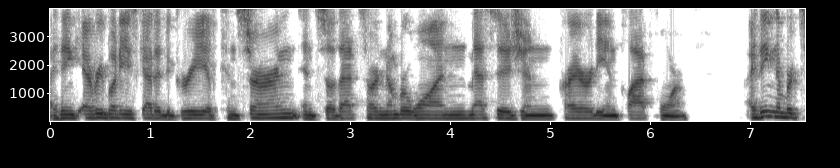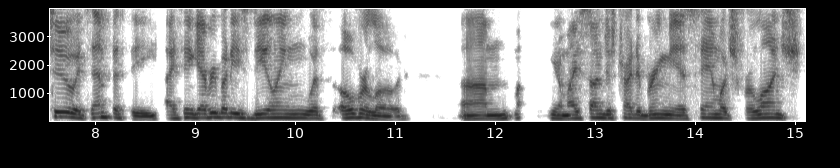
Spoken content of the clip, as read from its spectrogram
I think everybody's got a degree of concern, and so that's our number one message and priority and platform. I think number two, it's empathy. I think everybody's dealing with overload. Um, you know, my son just tried to bring me a sandwich for lunch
